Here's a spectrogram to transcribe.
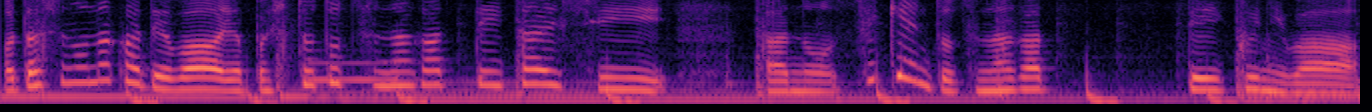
私の中ではやっぱ人とつながっていたいしあの世間とつながっていくには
